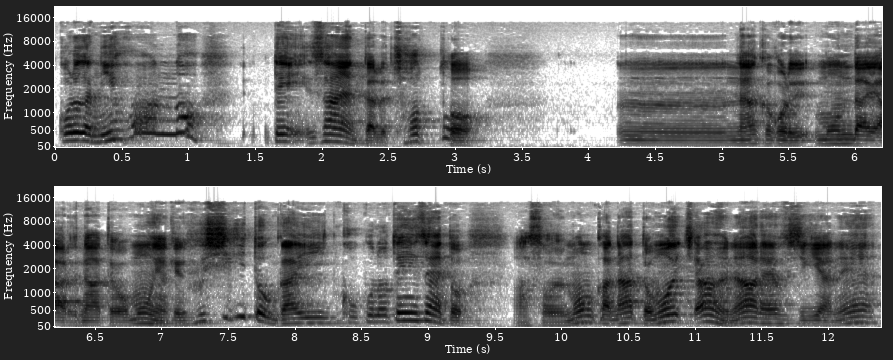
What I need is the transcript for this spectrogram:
これが日本の店員さんやったらちょっと、うーん、なんかこれ問題あるなって思うんやけど、不思議と外国の店員さんやと、あ、そういうもんかなって思えちゃうよな、あれ、不思議やね。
